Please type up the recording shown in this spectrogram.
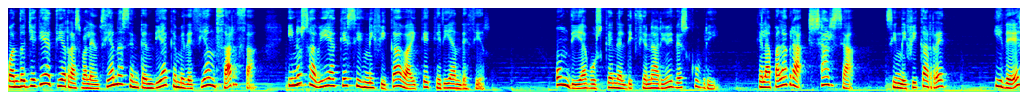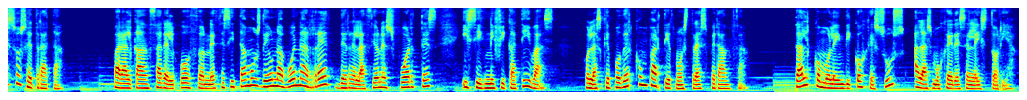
Cuando llegué a tierras valencianas entendía que me decían zarza y no sabía qué significaba y qué querían decir. Un día busqué en el diccionario y descubrí que la palabra sarsa significa red, y de eso se trata, para alcanzar el gozo necesitamos de una buena red de relaciones fuertes y significativas con las que poder compartir nuestra esperanza, tal como le indicó Jesús a las mujeres en la historia.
